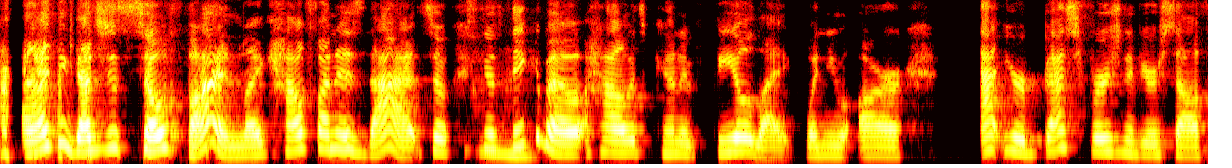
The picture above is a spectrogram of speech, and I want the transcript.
and i think that's just so fun like how fun is that so you know think about how it's going to feel like when you are at your best version of yourself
